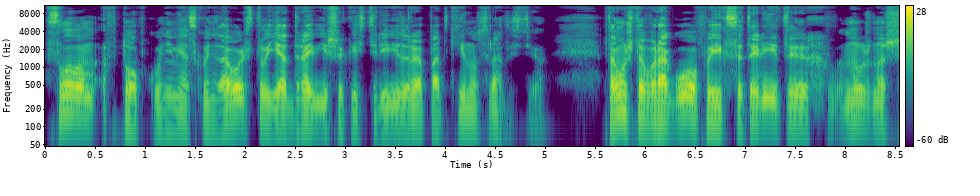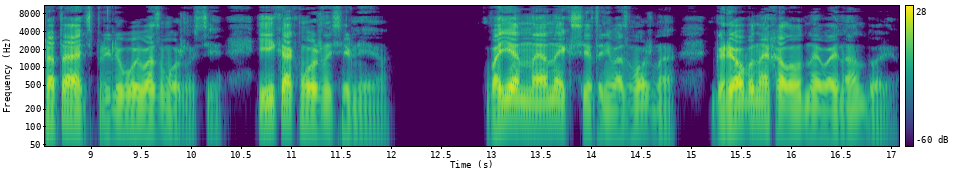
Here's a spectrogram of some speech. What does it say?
Словом, в топку немецкого недовольства я дровишек из телевизора подкину с радостью. Потому что врагов и их сателлитов нужно шатать при любой возможности и как можно сильнее. Военная аннексия — это невозможно. Гребаная холодная война на дворе.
